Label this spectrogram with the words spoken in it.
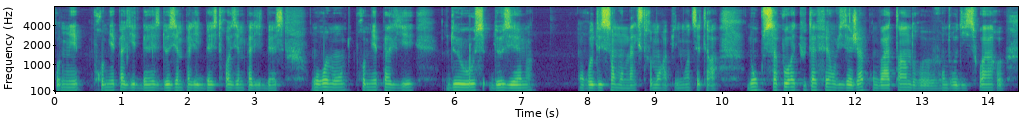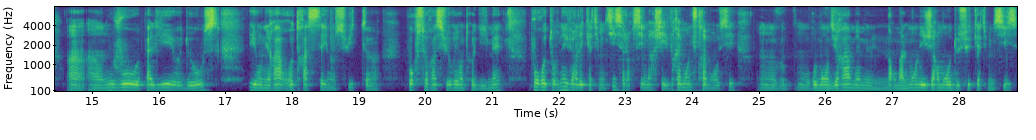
Premier, palier de baisse, deuxième palier de baisse, troisième palier de baisse. On remonte, premier palier de hausse, deuxième, on redescend là extrêmement rapidement, etc. Donc ça pourrait être tout à fait envisageable qu'on va atteindre euh, vendredi soir euh, un, nouveau palier euh, de hausse et on ira retracer ensuite pour se rassurer entre guillemets, pour retourner vers les 4006. Alors si le marché est vraiment extrêmement haussier, on, rebondira même normalement légèrement au-dessus de 4006,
